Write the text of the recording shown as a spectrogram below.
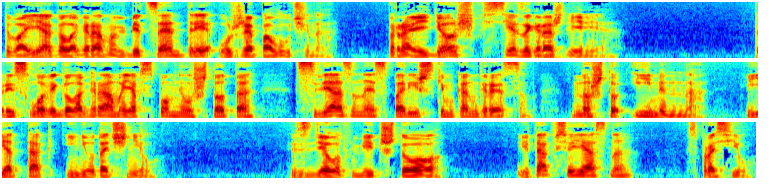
«Твоя голограмма в бицентре уже получена. Пройдешь все заграждения». При слове «голограмма» я вспомнил что-то, связанное с Парижским конгрессом, но что именно, я так и не уточнил. Сделав вид, что и так все ясно, спросил.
